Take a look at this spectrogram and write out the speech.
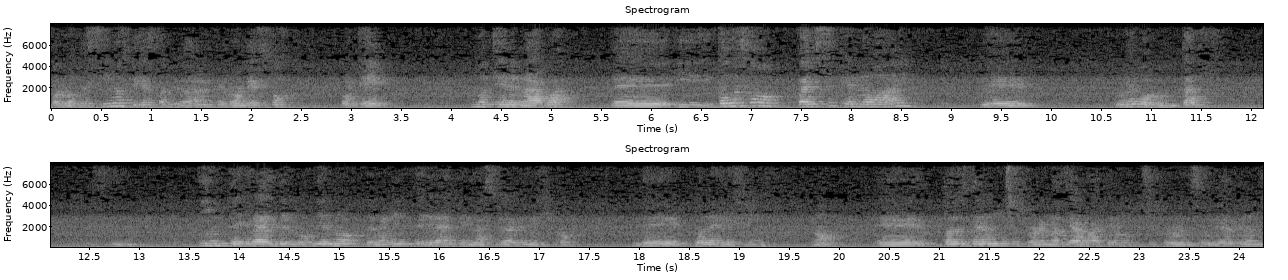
por los vecinos que ya están verdaderamente molestos porque no tienen agua eh, y, todo eso parece que no hay eh, una voluntad integral del gobierno de manera integral en la Ciudad de México de ponerle fin, ¿no? Eh, entonces tenemos muchos problemas de agua, tenemos muchos problemas de seguridad, tenemos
